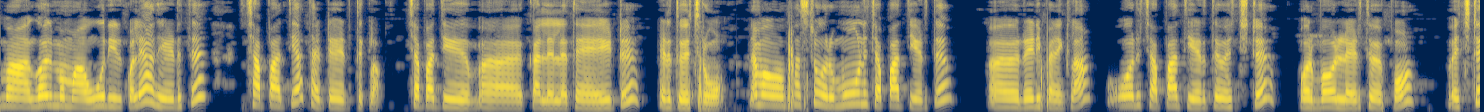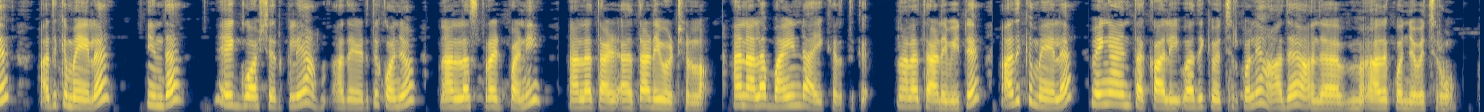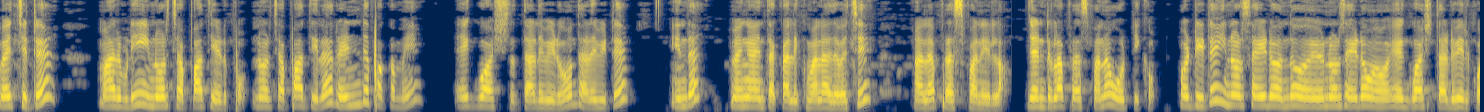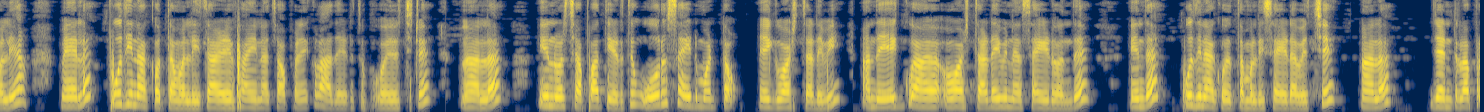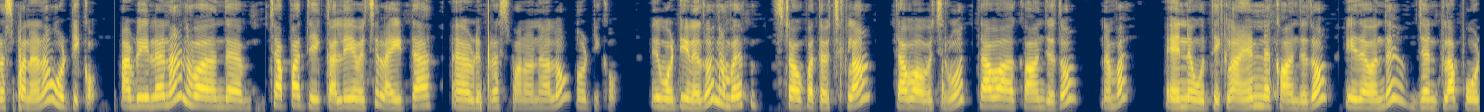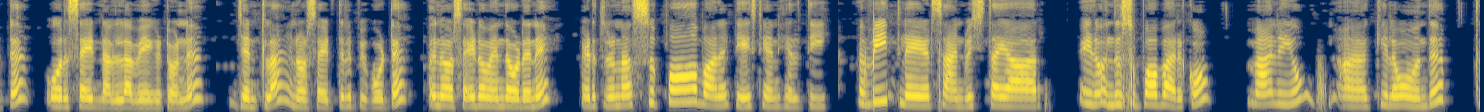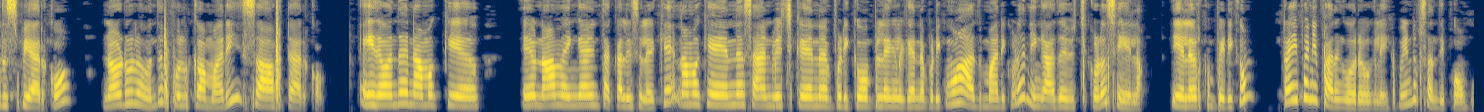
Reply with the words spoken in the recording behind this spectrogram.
மா- கோதுமை மாவு ஊறி இருக்கோம் இல்லையா அதை எடுத்து சப்பாத்தியாக தட்டு எடுத்துக்கலாம். சப்பாத்தி கல்லில் இட்டு எடுத்து வச்சுருவோம். நம்ம ஃபஸ்ட்டு ஒரு மூணு சப்பாத்தி எடுத்து ரெடி பண்ணிக்கலாம். ஒரு சப்பாத்தி எடுத்து வச்சுட்டு ஒரு பவுலில் எடுத்து வைப்போம். வச்சுட்டு அதுக்கு மேலே இந்த எக் வாஷ் இருக்கு இல்லையா அதை எடுத்து கொஞ்சம் நல்லா ஸ்ப்ரெட் பண்ணி நல்லா த தடவி விட்டுடலாம். அது நல்லா பைண்ட் ஆயிக்கிறதுக்கு. நல்லா தடவிட்டு அதுக்கு மேலே வெங்காயம் தக்காளி வதக்கி வச்சுருக்கோம் இல்லையா? அதை அந்த அதை கொஞ்சம் வச்சுருவோம். வச்சுட்டு மறுபடியும் இன்னொரு சப்பாத்தி எடுப்போம். இன்னொரு சப்பாத்தியில் ரெண்டு பக்கமே எக் வாஷ் தடவிடுவோம். தடவிட்டு இந்த வெங்காயம் தக்காளிக்கு மேலே அதை வச்சு நல்லா ப்ரெஸ் பண்ணிடலாம். ஜென்டலாக ப்ரெஸ் பண்ணால் ஒட்டிக்கும். ஒட்டிட்டு இன்னொரு சைடு வந்து இன்னொரு சைடும் எக் வாஷ் தடவி இருக்கும் இல்லையா? மேலே புதினா கொத்தமல்லி தழி ஃபைனாக சாப் பண்ணிக்கலாம் அதை எடுத்து போய் வச்சுட்டு நல்லா இன்னொரு சப்பாத்தி எடுத்து ஒரு சைடு மட்டும் எக் வாஷ் தடவி அந்த எக் வாஷ் தடவின சைடு வந்து இந்த புதினா கொத்தமல்லி சைடை வச்சு நல்லா ஜென்டலாக ப்ரெஸ் பண்ணனா ஒட்டிக்கும். அப்படி இல்லைன்னா நம்ம அந்த சப்பாத்தி கல்லையை வச்சு லைட்டாக அப்படி ப்ரெஸ் பண்ணனாலும் ஒட்டிக்கும். இது ஒட்டினதும் நம்ம ஸ்டவ் பற்ற வச்சுக்கலாம். தவா வச்சுருவோம். தவா காஞ்சதும் நம்ம எண்ணெய் ஊற்றிக்கலாம் எண்ணெய் காஞ்சதும் இதை வந்து ஜென்டலாக போட்டு ஒரு சைடு நல்லா வேகட்டோன்னு ஜென்டலாக இன்னொரு சைடு திருப்பி போட்டு இன்னொரு சைடும் வெந்த உடனே எடுத்துட்டோம்னா சூப்பர்பான tasty and healthy wheat layer sandwich தயார். இது வந்து சூப்பர்பாக இருக்கும். மேலேயும் கீழவும் வந்து கிறிஸ்பியாக இருக்கும். நடுவில் வந்து ஃபுல்கா மாதிரி சாஃப்டாக இருக்கும். இது வந்து நமக்கு நான் வெங்காயம் தக்காளி சொல்லியிருக்கேன் நமக்கு என்ன சாண்ட்விச்சுக்கு என்ன பிடிக்கும் பிள்ளைங்களுக்கு என்ன பிடிக்குமோ அது மாதிரி கூட நீங்கள் அதை வச்சு கூட செய்யலாம். எல்லோருக்கும் பிடிக்கும். ட்ரை பண்ணி பாருங்கள் உறவுகளை. மீண்டும் சந்திப்போம்.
